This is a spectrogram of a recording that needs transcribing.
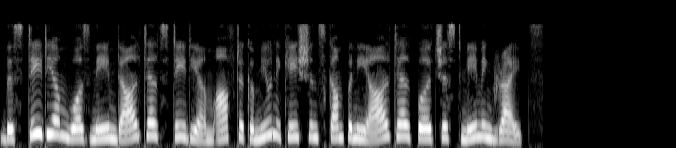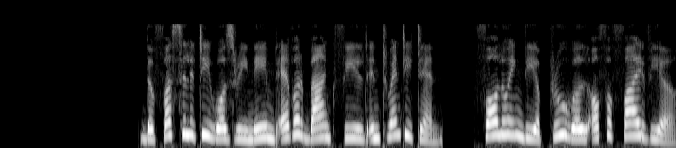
the stadium was named Alltel Stadium after communications company Alltel purchased naming rights. The facility was renamed Everbank Field in 2010, following the approval of a five-year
